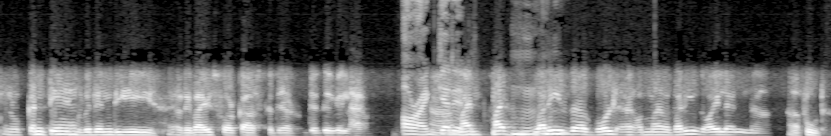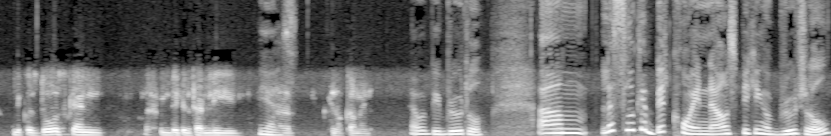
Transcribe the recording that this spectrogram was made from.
you know contained within the revised forecast that they that they will have. All right, get Uh, it. My my worry is the gold. Uh, my worry is oil and uh, food because those can they can suddenly Yes. uh, you know come in. That would be brutal. Um, let's look at Bitcoin now. Speaking of brutal,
